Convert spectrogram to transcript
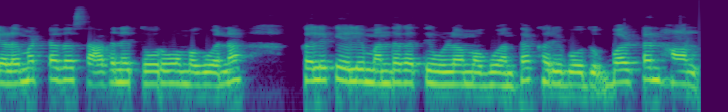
ಕೆಳಮಟ್ಟದ ಸಾಧನೆ ತೋರುವ ಮಗುವನ್ನ ಕಲಿಕೆಯಲ್ಲಿ ಮಂದಗತಿ ಉಳ್ಳ ಮಗು ಅಂತ ಕರಿಬಹುದು ಬರ್ಟನ್ ಹಾಲ್.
